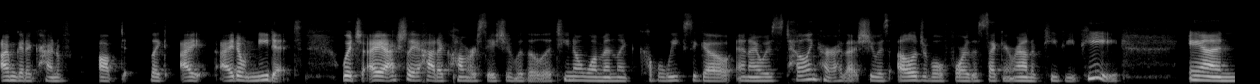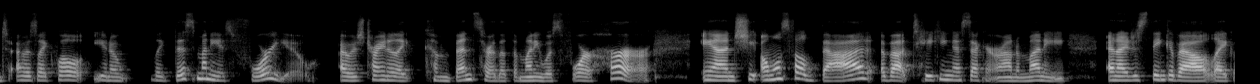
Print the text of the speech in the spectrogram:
I'm going to kind of opt like I I don't need it. Which I actually had a conversation with a Latino woman like a couple weeks ago and I was telling her that she was eligible for the second round of PPP. And I was like, well, you know, like this money is for you I was trying to like convince her that the money was for her. And she almost felt bad about taking a second round of money. And I just think about like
